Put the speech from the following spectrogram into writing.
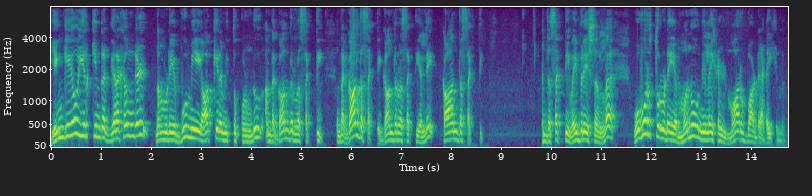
எங்கேயோ இருக்கின்ற கிரகங்கள் நம்முடைய பூமியை ஆக்கிரமித்து கொண்டு அந்த காந்தர்வ சக்தி அந்த காந்த சக்தி காந்தர்வ சக்தி அல்லே காந்த சக்தி. அந்த சக்தி வைப்ரேஷனில் ஒவ்வொருத்தருடைய மனோநிலைகள் மாறுபாடு அடைகின்றன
